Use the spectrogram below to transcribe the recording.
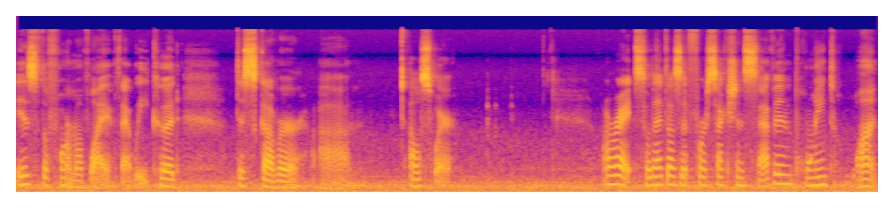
is the form of life that we could discover um, elsewhere. All right, so that does it for section 7.1.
